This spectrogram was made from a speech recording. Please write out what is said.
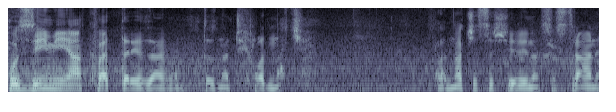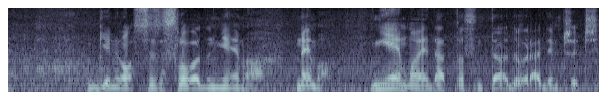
Po zimi jak vetar je zajeban, to znači hladnoća. Hladnoća se širi na sve strane. Ginulo se za slobodu njemo. Nemo. Njemo, je, da, to sam teo da uradim, čič.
